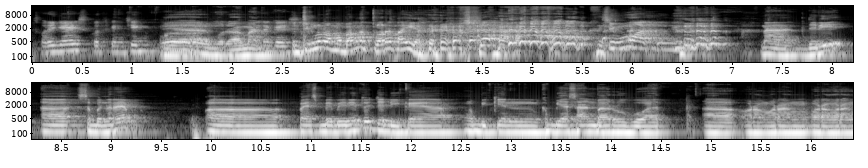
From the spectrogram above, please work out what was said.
Sorry guys, gue kencing. Iya, bodo amat. Mana guys? Kencing lu lama banget keluarnya tai ya. Si muat. Nah, jadi eh, sebenarnya eh, PSBB ini tuh jadi kayak ngebikin kebiasaan baru buat eh, orang-orang orang-orang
